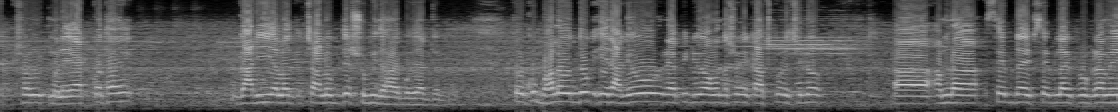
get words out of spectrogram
এক মানে এক কথায় গাড়ি চালকদের সুবিধা হয় বোঝার জন্য। তো খুব ভালো উদ্যোগ। এর আগেও র্যাপিডিও আমাদের সঙ্গে কাজ করেছিল। আমরা সেফ ড্রাইভ সেফ লাইভ প্রোগ্রামে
